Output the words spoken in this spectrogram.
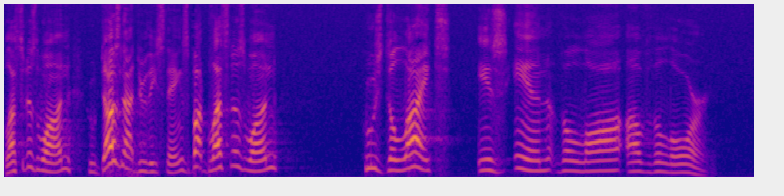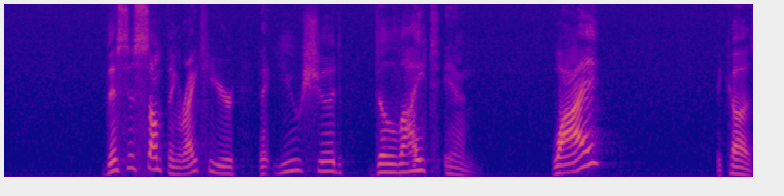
Blessed is one who does not do these things, but blessed is one whose delight is in the law of the Lord. This is something right here that you should delight in. Why? Because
